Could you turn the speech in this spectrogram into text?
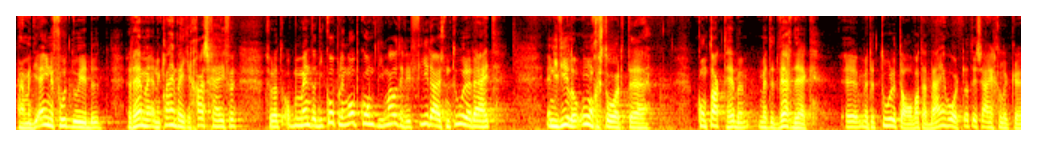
Maar met die ene voet doe je de remmen en een klein beetje gas geven, zodat op het moment dat die koppeling opkomt, die motor weer 4000 toeren rijdt en die wielen ongestoord uh, contact hebben met het wegdek, uh, met het toerental wat daarbij hoort. Dat is eigenlijk uh,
